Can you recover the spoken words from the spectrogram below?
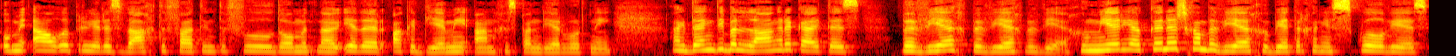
om die LO periodes weg te vat en te voel daar moet nou eerder akademie aangespandeer word nie. Ek dink die belangrikheid is beweeg, beweeg, beweeg. Hoe meer jou kinders gaan beweeg, hoe beter gaan jou skool wees,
